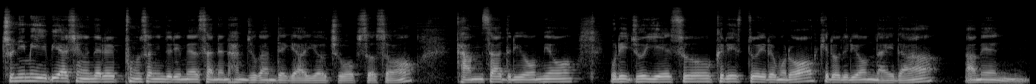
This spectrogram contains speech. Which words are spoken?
주님이 예비하신 은혜를 풍성히 누리며 사는 한 주간 되게 하여 주옵소서 감사드리오며 우리 주 예수 그리스도 이름으로 기도드리옵나이다. 아멘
